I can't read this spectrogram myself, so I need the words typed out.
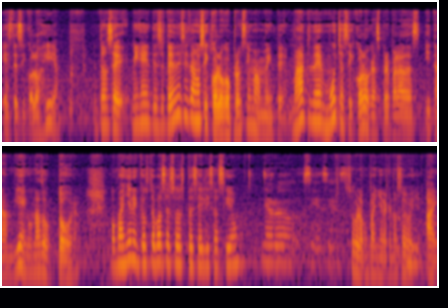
que es de psicología. Entonces, mi gente, si ustedes necesitan un psicólogo próximamente, van a tener muchas psicólogas preparadas y también una doctora. Compañera, ¿en qué usted va a hacer su especialización? Neurociencias. Sobre la compañera que no se oye. Ay,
